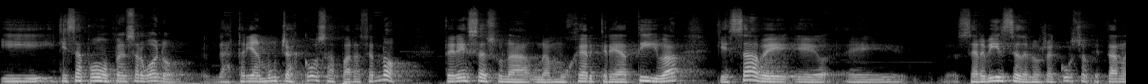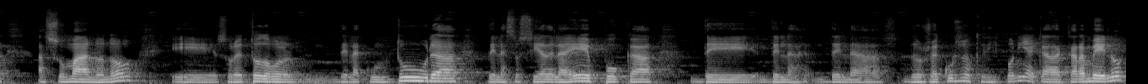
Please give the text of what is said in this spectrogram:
Y, quizás podemos pensar, bueno, gastarían muchas cosas para hacer, no. Teresa es una, mujer creativa que sabe eh, eh, servirse de los recursos que están a su mano, ¿no? sobre todo de la cultura, de la sociedad de la época, de, de, los recursos que disponía cada Carmelo,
